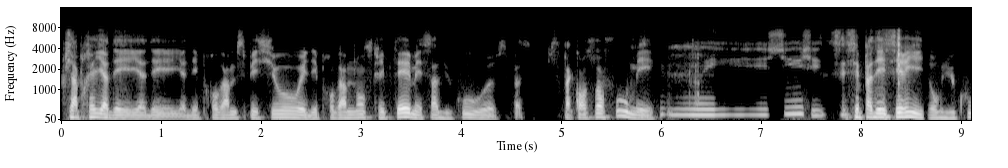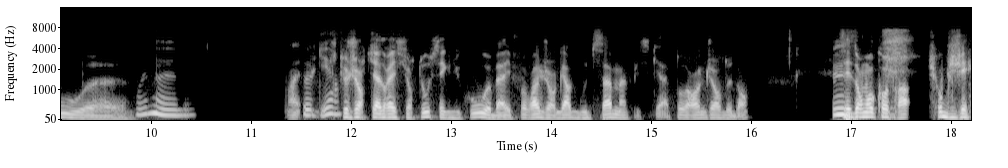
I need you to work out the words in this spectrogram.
Hmm. Puis après, il y a des, il y a des, il y a des programmes spéciaux et des programmes non scriptés, mais ça, du coup, euh, c'est pas, c'est pas qu'on s'en fout, mais Oui, si, si. c'est pas des séries, donc du coup. Euh... Oui, mais. Ouais. Le dire. Ce que je retiendrai surtout, c'est que du coup, euh, bah, il faudra que je regarde Good Sam, hein, puisqu'il y a Power Ranger dedans. Mm. C'est dans mon contrat, je suis obligé.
